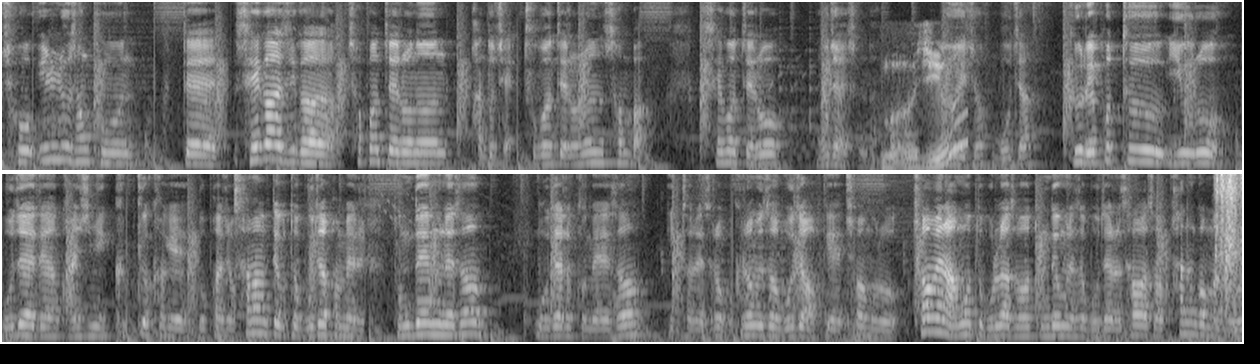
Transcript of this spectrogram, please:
초인류 상품은 그때 세 가지가 첫 번째로는 반도체 두 번째로는 선박 세 번째로 모자였습니다 뭐지요? 왜죠? 모자. 그 레포트 이후로 모자에 대한 관심이 급격하게 높아져 3학년 때부터 모자 판매를 동대문에서 모자를 구매해서 인터넷으로 그러면서 모자 업계에 처음으로 처음에는 아무것도 몰라서 동대문에서 모자를 사와서 파는 것만으로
